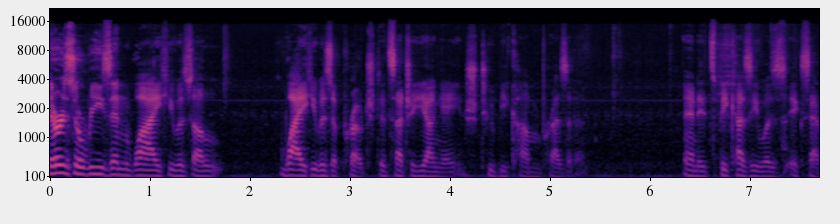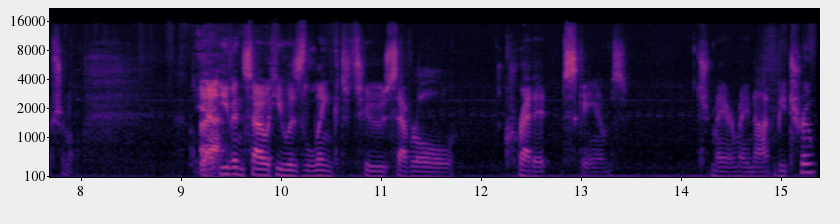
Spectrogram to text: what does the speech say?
there is a reason why he was a why he was approached at such a young age to become president, and it's because he was exceptional. Yeah. Uh, even so, he was linked to several credit scams, which may or may not be true.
